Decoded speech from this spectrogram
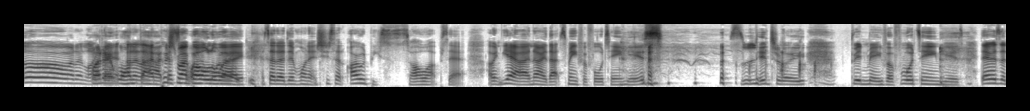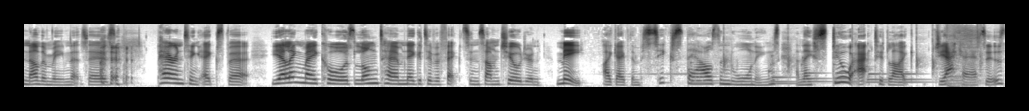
Oh, I don't like I don't it. want I don't like it. I pushed That's my not what I bowl away. I said I didn't want it. She said, I would be so upset. I went, yeah, I know. That's me for 14 years. that's literally been me for 14 years. There is another meme that says, parenting expert, yelling may cause long term negative effects in some children. Me. I gave them 6,000 warnings and they still acted like jackasses.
